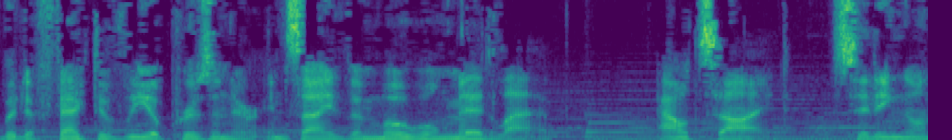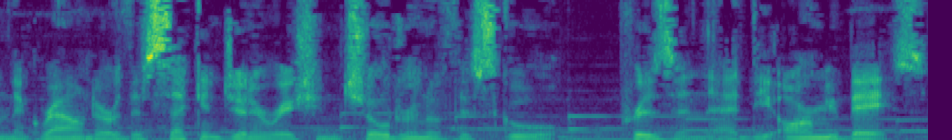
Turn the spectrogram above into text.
but effectively a prisoner inside the mobile med lab. Outside, sitting on the ground are the second-generation children of the school, prison at the army base,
